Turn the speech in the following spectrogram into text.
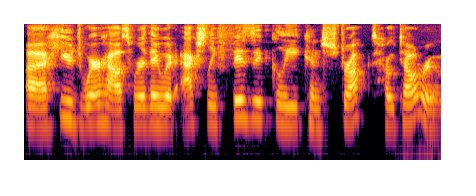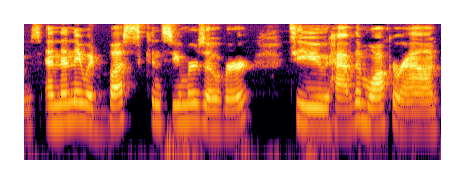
a huge warehouse where they would actually physically construct hotel rooms and then they would bus consumers over to have them walk around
